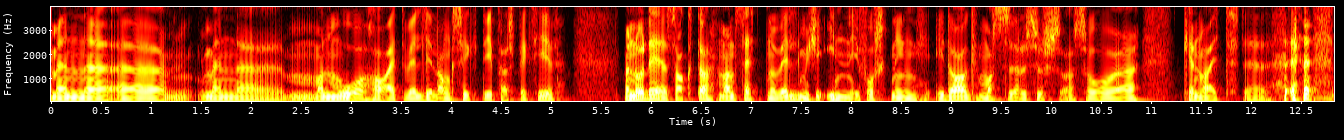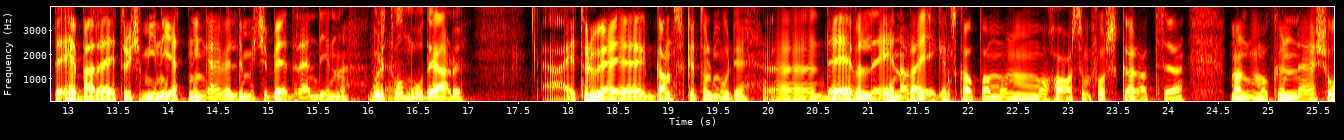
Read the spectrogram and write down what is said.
Men, men man må ha et veldig langsiktig perspektiv. Men når det er sagt, da, man setter nå veldig mye inn i forskning i dag. Masse ressurser. Så hvem veit. Det, det, er bare Jeg tror ikke mine gjetninger er veldig mye bedre enn dine. Hvor tålmodig er du? Jeg tror jeg er ganske tålmodig. Eh, det er vel en av de egenskapene man må ha som forsker. At eh, man må kunne se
